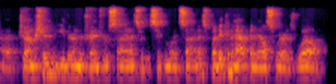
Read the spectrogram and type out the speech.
uh, junction, either in the transverse sinus or the sigmoid sinus, but it can happen elsewhere as well.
